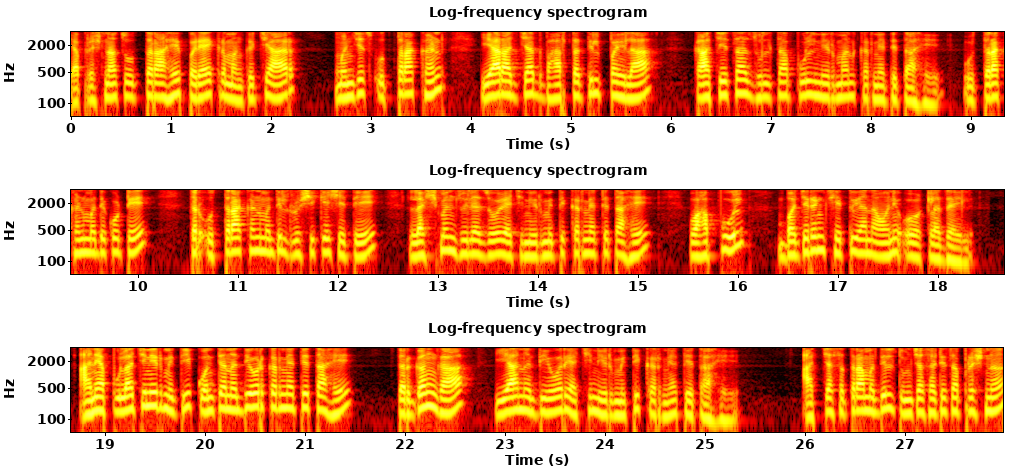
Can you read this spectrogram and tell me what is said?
या प्रश्नाचं उत्तर आहे पर्याय क्रमांक चार म्हणजेच उत्तराखंड. या राज्यात भारतातील पहिला काचेचा झुलता पूल निर्माण करण्यात येत आहे. उत्तराखंडमध्ये कुठे? तर उत्तराखंडमधील ऋषिकेश येथे लक्ष्मण जुल्याजवळ याची निर्मिती करण्यात येत आहे व हा पूल बजरंग सेतू या नावाने ओळखला जाईल. आणि या पुलाची निर्मिती कोणत्या नदीवर करण्यात येत आहे? तर गंगा या नदीवर याची निर्मिती करण्यात येत आहे. आजच्या सत्रामधील तुमच्यासाठीचा प्रश्न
